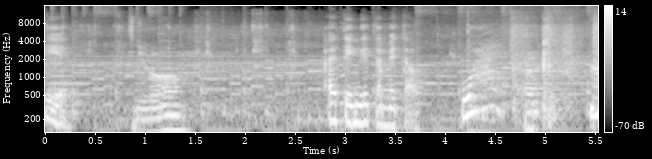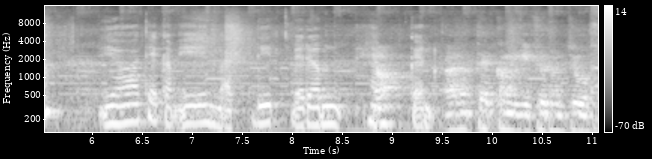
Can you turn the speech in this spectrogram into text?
here Joo. I think little metal why Okay. yeah take them in but this better มัน have can I don't take coming if you don't use.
